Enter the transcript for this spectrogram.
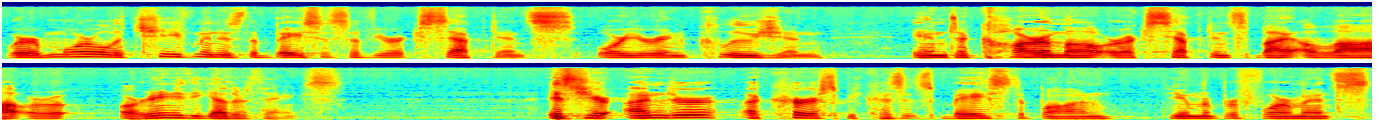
where moral achievement is the basis of your acceptance or your inclusion into karma or acceptance by Allah or, or any of the other things. It's you're under a curse because it's based upon human performance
